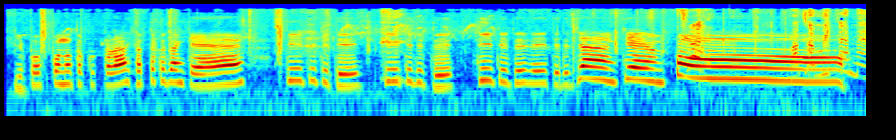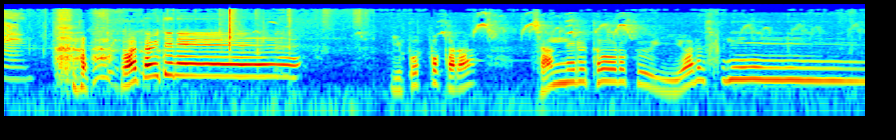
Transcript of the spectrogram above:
ゆぽっぽのとこからひょっとこじゃんけん。てててて、てててて、てててててて、じゃんけんぽーんまた見てねまた見てね。ゆぽっぽからチャンネル登録よろしくね。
